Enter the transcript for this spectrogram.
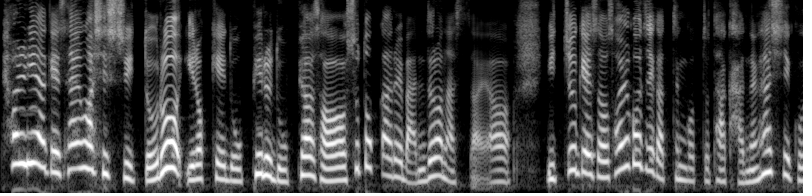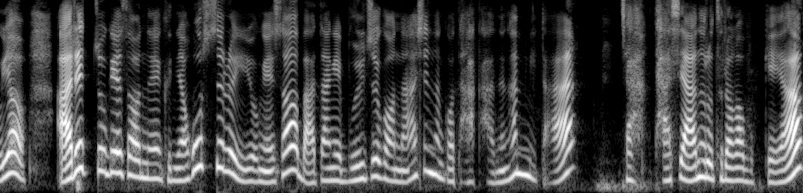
편리하게 사용하실 수 있도록 이렇게 높이를 높여서 수도가를 만들어 놨어요. 위쪽에서 설거지 같은 것도 다 가능하시고요. 아래쪽에서는 그냥 호스를 이용해서 마당에 물 주거나 하시는 거 다 가능합니다. 자, 다시 안으로 들어가 볼게요.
